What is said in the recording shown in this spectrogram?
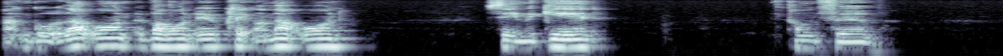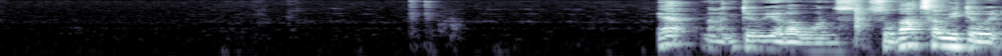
I can go to that one if I want to, click on that one. Same again. Confirm. Yeah, and I can do the other ones. So that's how you do it.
